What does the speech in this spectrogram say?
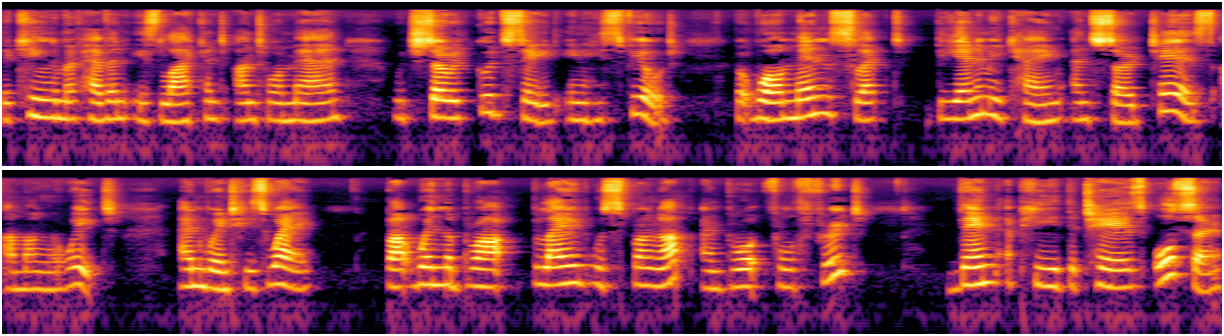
The kingdom of heaven is likened unto a man which soweth good seed in his field. But while men slept, the enemy came and sowed tares among the wheat, and went his way. But when the blade was sprung up and brought forth fruit, then appeared the tares also.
